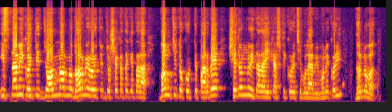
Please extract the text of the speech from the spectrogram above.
ইসলামিক ঐতিহ্য, অন্য অন্য ধর্মের ঐতিহ্য, সেটা থেকে তারা বঞ্চিত করতে পারবে। সেজন্যই তারা এই কাজটি করেছে বলে আমি মনে করি। ধন্যবাদ।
